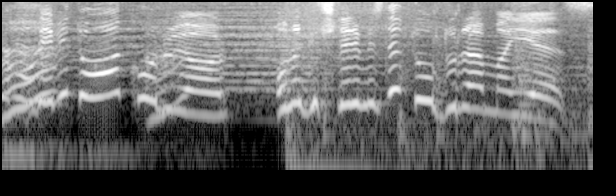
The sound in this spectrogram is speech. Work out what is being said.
Sanırım devi doğa koruyor. Onu güçlerimizle durduramayız.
